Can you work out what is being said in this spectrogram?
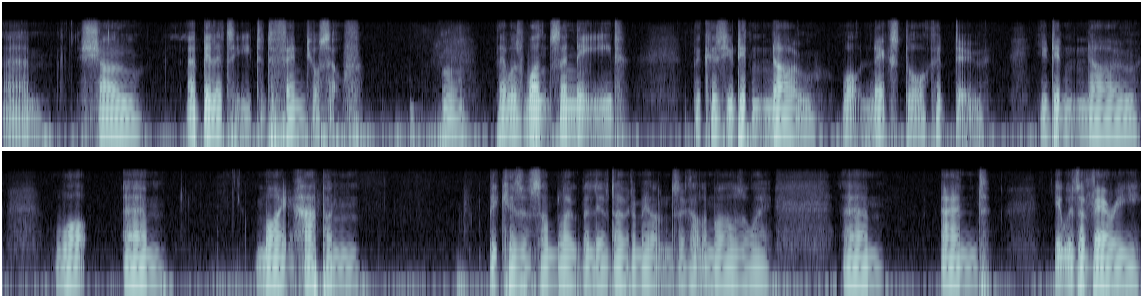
um, show ability to defend yourself. Mm. There was once a need because you didn't know what next door could do. You didn't know what um, might happen because of some bloke that lived over the mountains a couple of miles away. Um, and it was a very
